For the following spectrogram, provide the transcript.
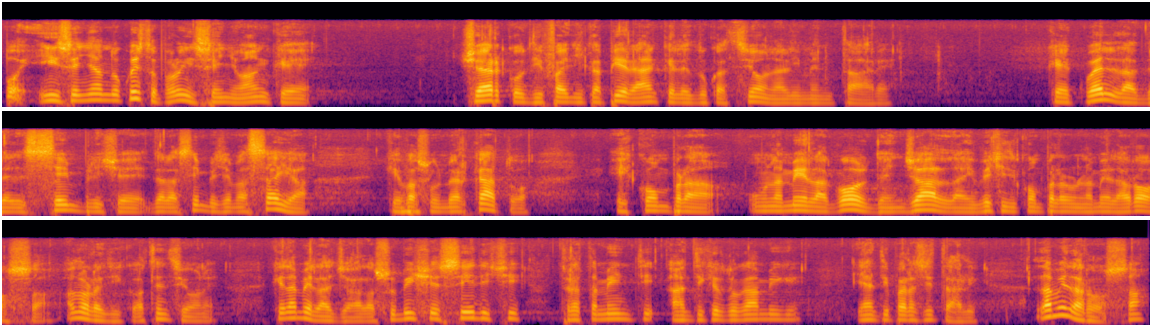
Poi insegnando questo però insegno anche, cerco di fargli capire anche l'educazione alimentare, che è quella del semplice, della semplice massaia che va sul mercato e compra una mela golden gialla invece di comprare una mela rossa. Allora dico, attenzione, che la mela gialla subisce 16 trattamenti antichetogammici e antiparassitari. La mela rossa,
